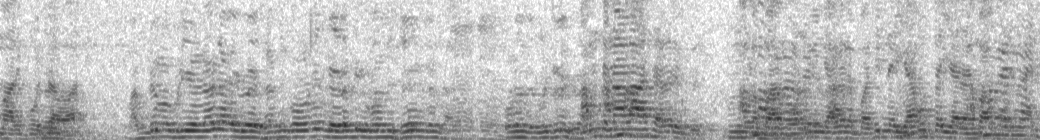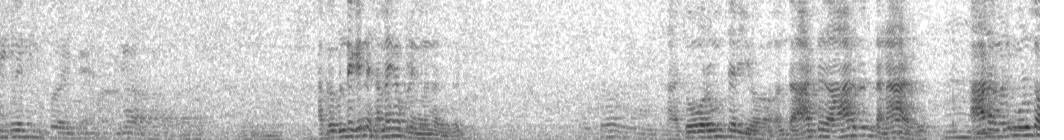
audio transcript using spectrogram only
மாறி. போச்சாவா வந்து அப்படின்னா நான் இவ சந்திக்கணும் இந்த இடத்துக்கு வந்து சேர்ந்துருந்தேன் வந்து விட்டுருக்கேன் அந்த நாள் ஆசை அவருக்கு அங்க பார்க்கணும் நீங்க அவரை ப- சின்ன ஐயா முத்தையா அம்மா பார்க்கணும் வருவாண்டி கிளினிக் போயிருக்கேன் அப்ப இன்னைக்கு என்ன சமைக்க போறீங்களா உங்களுக்கு ஆ, சோறும் சரியும் அந்த ஆட்டு ஆடு இருக்கு தானே ஆடு. ஆடை வழி முழுசா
